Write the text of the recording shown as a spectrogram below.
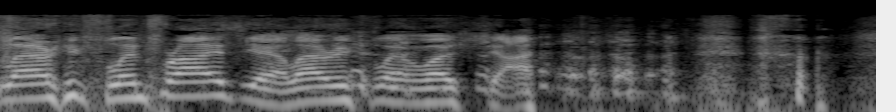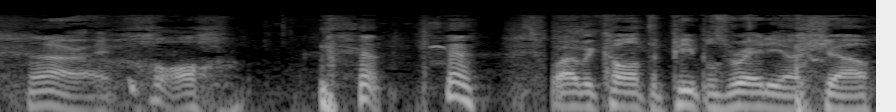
Larry Flynt fries? Yeah, Larry Flynt was shot. All right. Oh. That's why we call it the People's Radio Show.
